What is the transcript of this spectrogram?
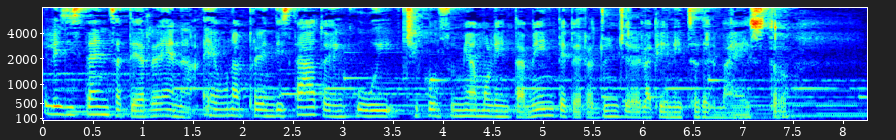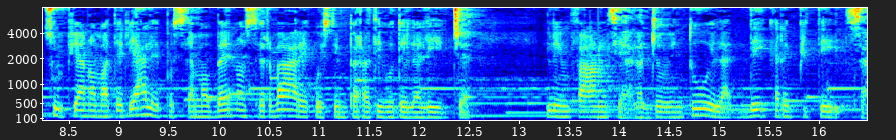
L'esistenza terrena è un apprendistato in cui ci consumiamo lentamente per raggiungere la pienezza del Maestro sul piano materiale possiamo ben osservare questo imperativo della legge. L'infanzia, la gioventù e la decrepitezza,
